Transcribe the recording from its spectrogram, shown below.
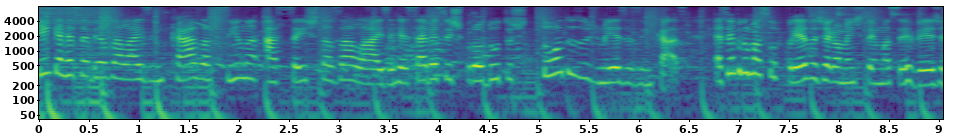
Quem quer receber as Alais em casa, assina a Sextas Alais e recebe esses produtos todos os meses em casa. É sempre uma surpresa, geralmente tem uma cerveja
